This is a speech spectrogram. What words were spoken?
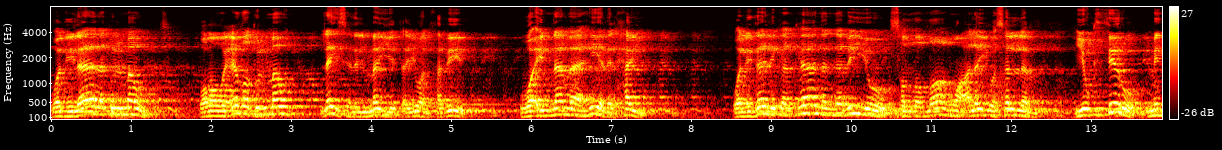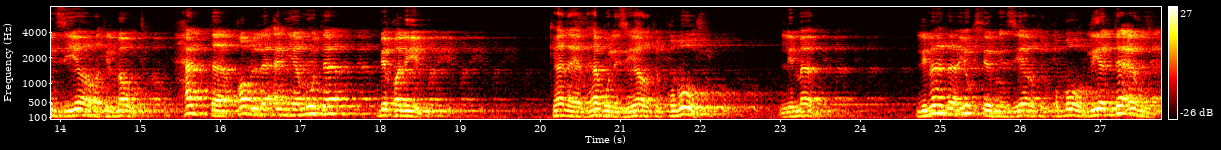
ودلالة الموت وموعظة الموت ليس للميت أيها الحبيب وإنما هي للحي. ولذلك كان النبي صلى الله عليه وسلم يكثر من زيارة الموت حتى قبل أن يموت بقليل. كان يذهب لزيارة القبور. لماذا؟ لماذا يكثر من زيارة القبور؟ ليتعظ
